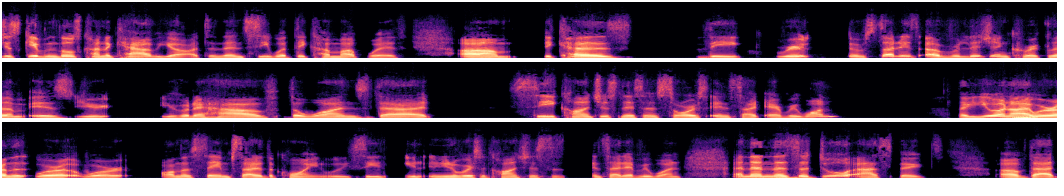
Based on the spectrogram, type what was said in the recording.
just give them those kind of caveats and then see what they come up with. Um, because the re- the studies of religion curriculum is you're you're going to have the ones that see consciousness and source inside everyone like you and I Mm. we're on the we're we're on the same side of the coin we see un- universal consciousness inside everyone and then there's a dual aspect of that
